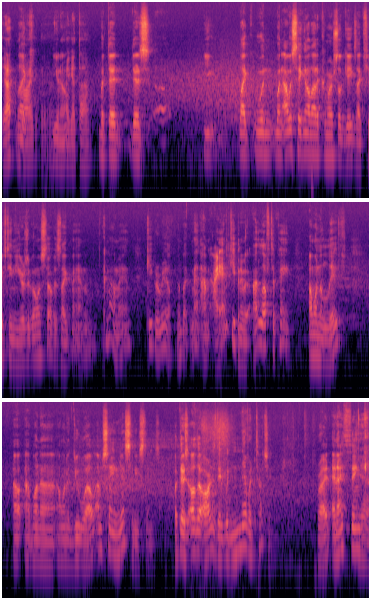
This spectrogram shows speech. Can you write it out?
yeah, no, Like, I, you know, I get that. But then there's, uh, you, like when when I was taking a lot of commercial gigs like 15 years ago and stuff. It's like, man, come on, man, keep it real. I'm like, man, I'm, I am keeping it real. I love to paint. I want to live. I, I wanna I wanna do well. I'm saying yes to these things. But there's other artists they would never touch it, right? And I think Yeah,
